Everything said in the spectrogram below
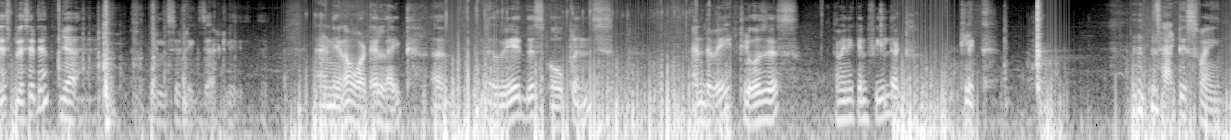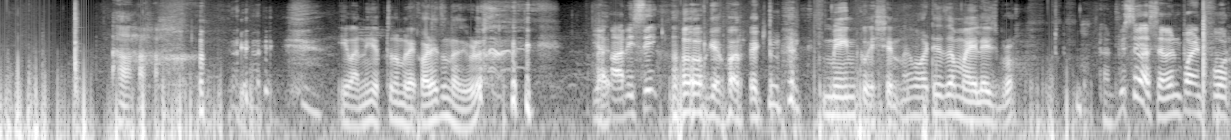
just place it in yeah Place it exactly and you know what I liked uh, the way this opens and the way it closes I mean you can feel that click satisfying ఇవన్నీ చెప్తున్నాం రికార్డ్ అవుతుంది అది REC okay perfect main question what is the mileage bro కనిపిస్తుంది seven point four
